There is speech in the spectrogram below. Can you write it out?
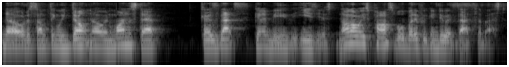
know to something we don't know in one step because that's going to be the easiest. Not always possible, but if we can do it, that's the best.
